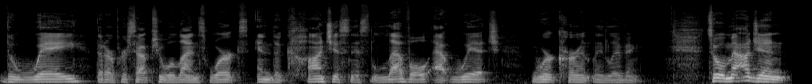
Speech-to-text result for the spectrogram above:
the way that our perceptual lens works and the consciousness level at which we're currently living. So imagine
